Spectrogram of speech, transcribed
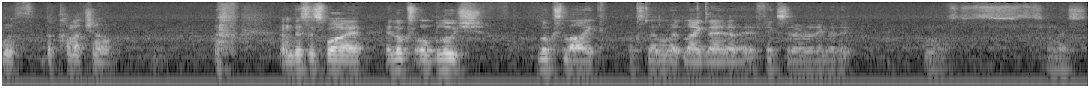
with the color channel. And this is why it looks all bluish looks like looks a little bit like that. I fixed it already but it yes,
